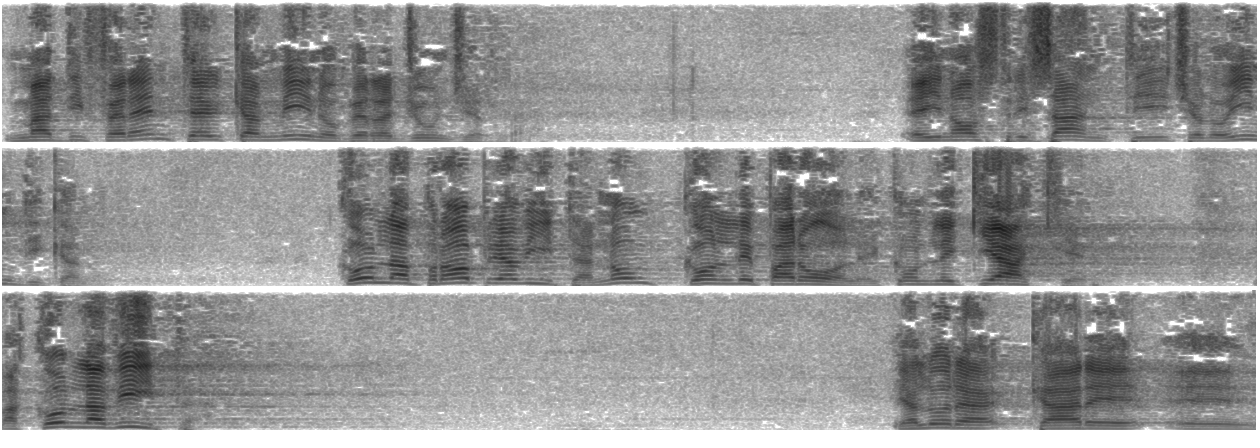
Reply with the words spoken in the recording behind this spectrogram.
ma differente è il cammino per raggiungerla e i nostri santi ce lo indicano, con la propria vita, non con le parole, con le chiacchiere, ma con la vita. E allora, care eh,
